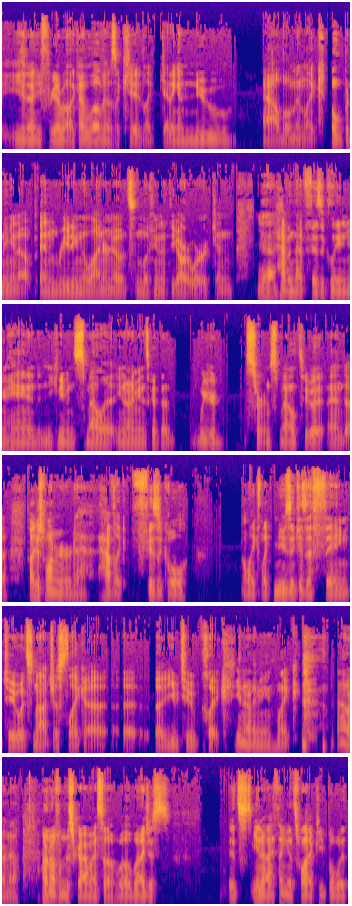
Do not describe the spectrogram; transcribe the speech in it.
you know you forget about like I loved as a kid like getting a new album and like opening it up and reading the liner notes and looking at the artwork and Yeah, having that physically in your hand and you can even smell it you know what i mean it's got that weird certain smell to it and uh, so i just wanted her to have like physical like like music is a thing too it's not just like a, a, a youtube click you know what i mean like i don't know i don't know if i'm describing myself well but i just it's you know i think it's why people with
